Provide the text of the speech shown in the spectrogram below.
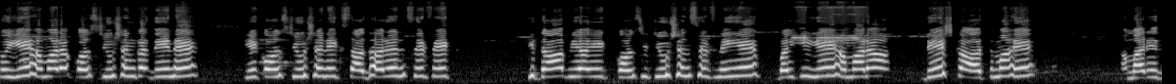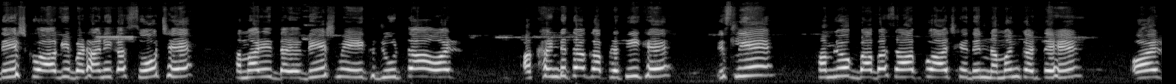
तो ये हमारा कॉन्स्टिट्यूशन का देन है। ये कॉन्स्टिट्यूशन एक साधारण सिर्फ़ एक किताब या एक कॉन्स्टिट्यूशन सिर्फ़ नहीं है, बल्कि ये हमारा देश का आत्मा है। हमारे देश को आगे बढ़ाने का सोच है। हमारे देश में एकजुटता और अखंडता का प्रतीक है। इसलिए हम लोग बाबा साहब को आज के दिन नमन करते हैं और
